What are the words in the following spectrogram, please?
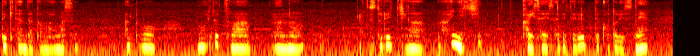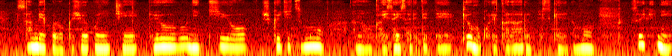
できたんだと思います。あともう一つはあのストレッチが毎日開催されてるってことですね。365日土曜日曜祝日もあの開催されてて今日もこれからあるんですけれどもそういうふうに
